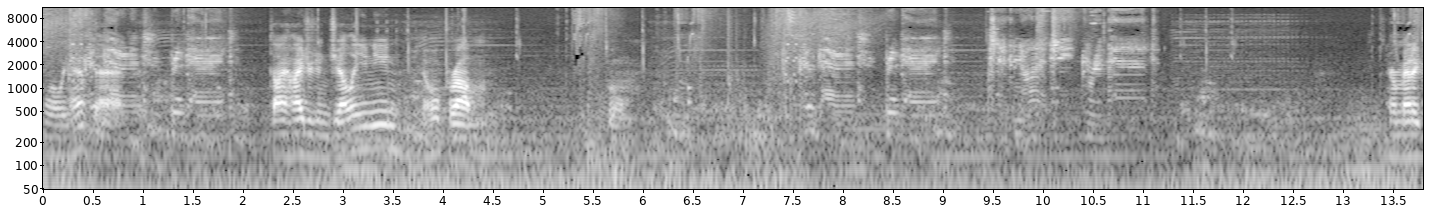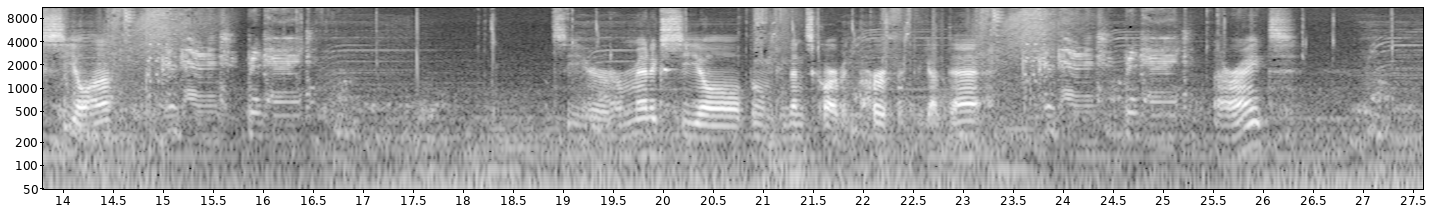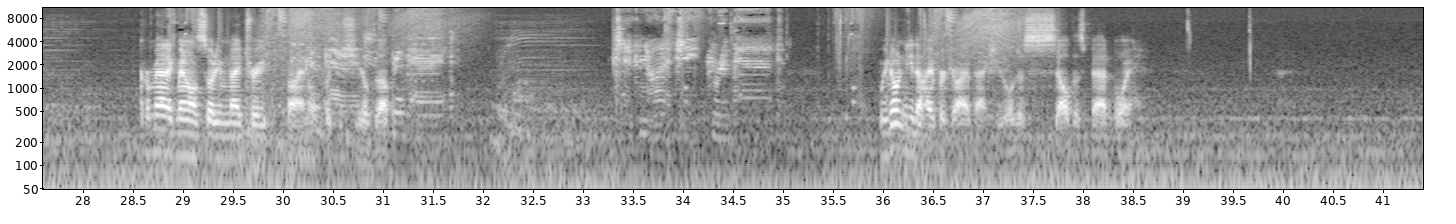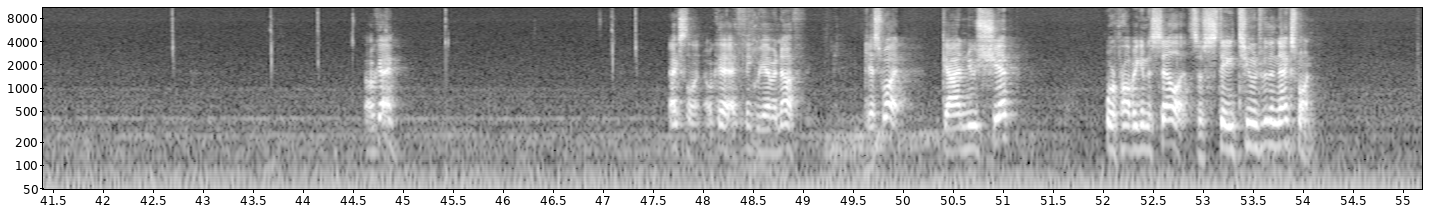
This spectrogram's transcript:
Well, we have that. Dihydrogen jelly you need? No problem. Boom. Hermetic seal, huh? Let's see here. Hermetic seal. Boom. Condensed carbon. Perfect. We got that. Alright. Chromatic metal and sodium nitrate. Fine, we'll put the shields up. We don't need a hyperdrive, actually. We'll just sell this bad boy. Okay. Excellent. Okay, I think we have enough. Guess what? Got a new ship. We're probably going to sell it, so stay tuned for the next one.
